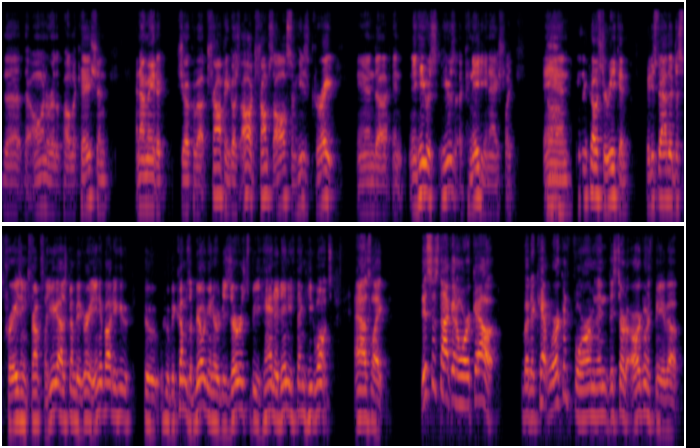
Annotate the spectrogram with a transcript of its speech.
the the owner of the publication, and I made a joke about Trump. And he goes, "Oh, Trump's awesome. He's great." And uh, and and he was he was a Canadian actually, oh. and oh. he's a Costa Rican he's down there just praising Trump. Like, you guys are going to be great. Anybody who who who becomes a billionaire deserves to be handed anything he wants. And I was like, this is not going to work out. But it kept working for him. And then they started arguing with me about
